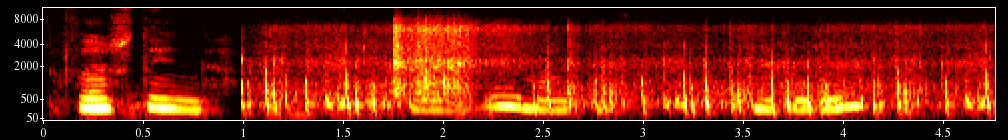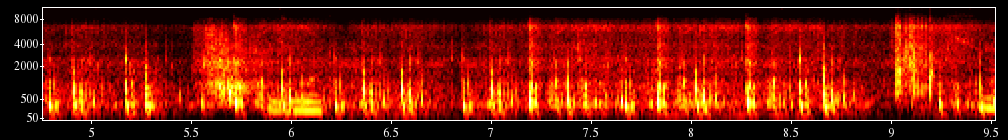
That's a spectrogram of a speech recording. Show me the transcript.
The first thing uh, all my people do is what? So.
